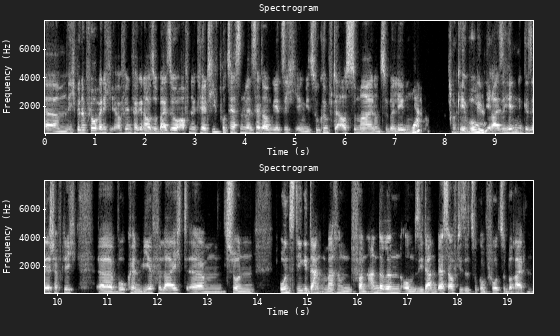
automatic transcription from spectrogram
Ähm, ich bin im Flow, wenn ich auf jeden Fall genauso bei so offenen Kreativprozessen, wenn es halt darum geht, sich irgendwie Zukünfte auszumalen und zu überlegen, ja. okay, wo ja. geht die Reise hin gesellschaftlich? Äh, wo können wir vielleicht ähm, schon uns die Gedanken machen von anderen, um sie dann besser auf diese Zukunft vorzubereiten?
